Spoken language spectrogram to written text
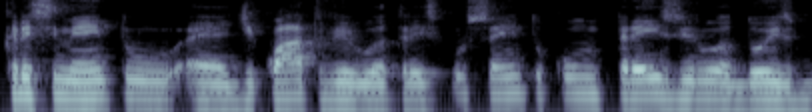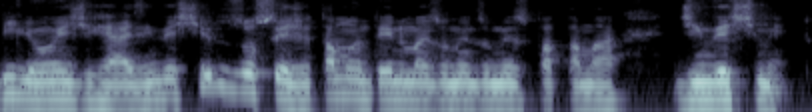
crescimento é, de 4,3%, com 3,2 bilhões de reais investidos, ou seja, está mantendo mais ou menos o mesmo patamar de investimento.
